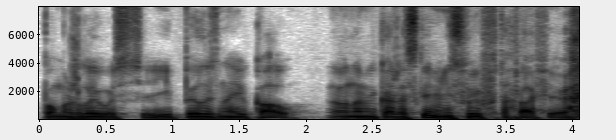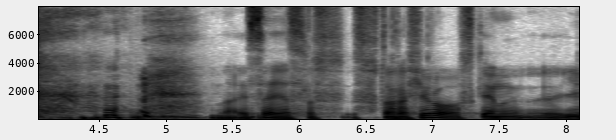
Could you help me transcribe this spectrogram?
по можливості, і пили з нею каву. Вона мені каже, скинь мені свою фотографію. І все, я сф- сфотографував, скинув і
